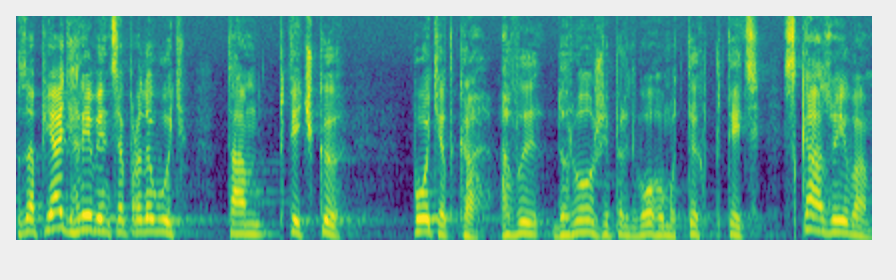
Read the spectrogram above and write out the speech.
за 5 гривень це продавуть там птички, потятка, а ви дорожі перед Богом от тих птиць. Сказую вам,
